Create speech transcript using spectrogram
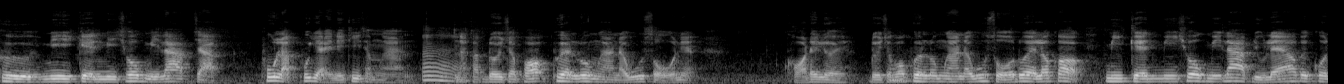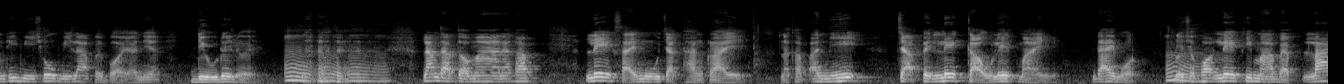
คือมีเกณฑ์มีโชคมีลาภจาก ผู้หลักผู้ใหญ่ในที่ทำงานอืมนะครับ โดยเฉพาะเพื่อนร่วมงานอาวุโสเนี่ยขอได้เลย โดยเฉพาะเพื่อนร่วมงานอาวุโสด้วย แล้วก็มีเกณฑ์มีโชคมีลาบอยู่แล้ว เป็นคนที่มีโชคมีลาบบ่อยๆ อันเนี้ยดิวได้เลยอืมอืมอืมลำดับต่อมานะครับ เลขสายมูจากทางไกลนะครับ อันนี้จะเป็นเลขเก่าเลขใหม่ได้หมดอืมโดยเฉพาะเลขที่มาแบบล่า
